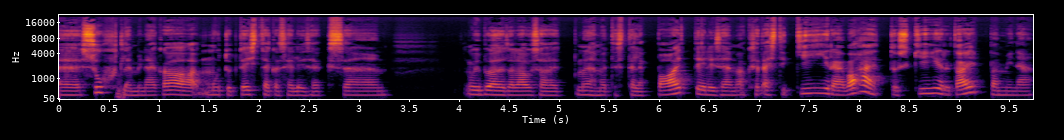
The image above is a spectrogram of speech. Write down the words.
äh, suhtlemine ka muutub teistega selliseks äh, võib öelda lausa, et mõnes mõttes telepaatilisemaks, et hästi kiire vahetus, kiire taipamine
